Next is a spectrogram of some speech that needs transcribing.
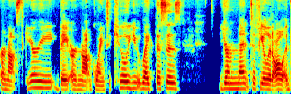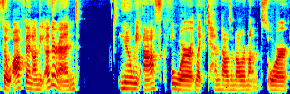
are not scary. They are not going to kill you. Like, this is, you're meant to feel it all. And so often on the other end, you know, we ask for like $10,000 months or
